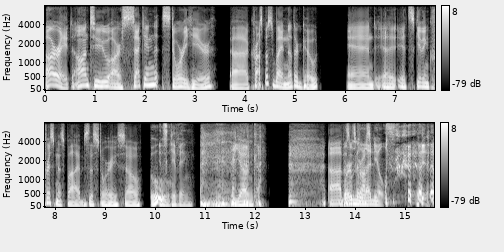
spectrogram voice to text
All right, on to our second story here. Uh, cross posted by another goat, and uh, it's giving Christmas vibes. This story, so Ooh, It's giving. We're young. Uh, this we're was cross, millennials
